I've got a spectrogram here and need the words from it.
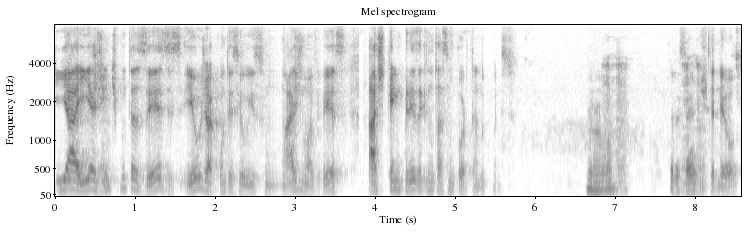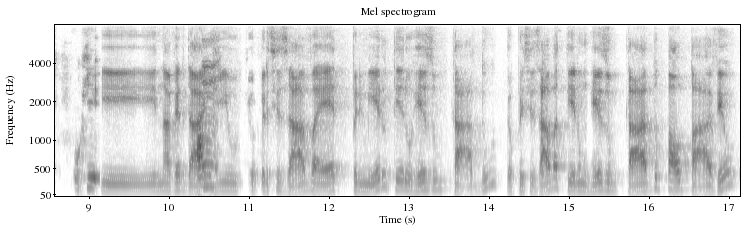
E aí a gente muitas vezes, eu já aconteceu isso mais de uma vez, acho que é a empresa que não está se importando com isso. Uhum. uhum. Interessante. Entendeu? O que... E, na verdade, o que eu precisava é primeiro ter o resultado, eu precisava ter um resultado palpável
